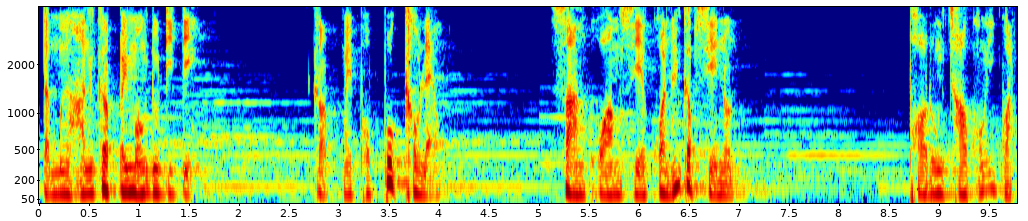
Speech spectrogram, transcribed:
แต่เมื่อหันกลับไปมองดูดีๆ กลับไม่พบพวกเขาแล้ว สร้างความเสียขวัญให้กับเสียนน พอรุ่งเช้าของอีกวัน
